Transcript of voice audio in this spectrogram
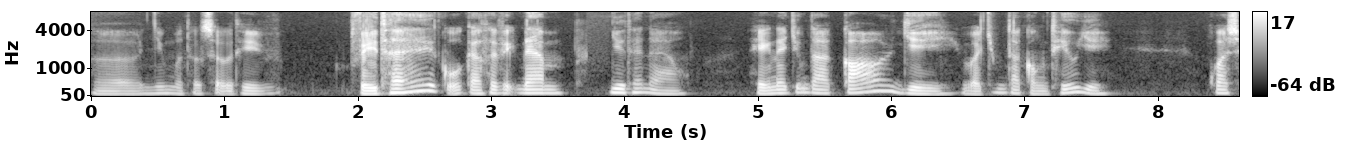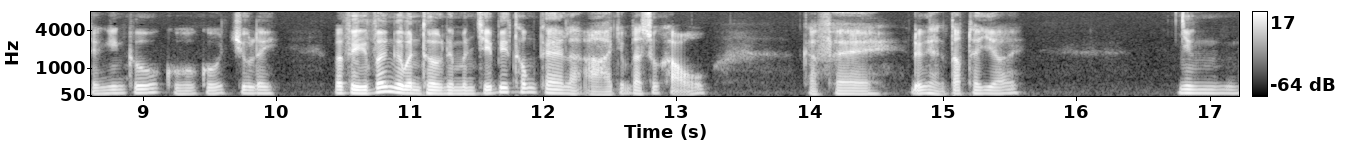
Ờ, nhưng mà thực sự thì vị thế của cà phê Việt Nam như thế nào? Hiện nay chúng ta có gì và chúng ta còn thiếu gì? Qua sự nghiên cứu của của Julie bởi vì với người bình thường thì mình chỉ biết thống kê là à, chúng ta xuất khẩu cà phê đứng hàng top thế giới. Nhưng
